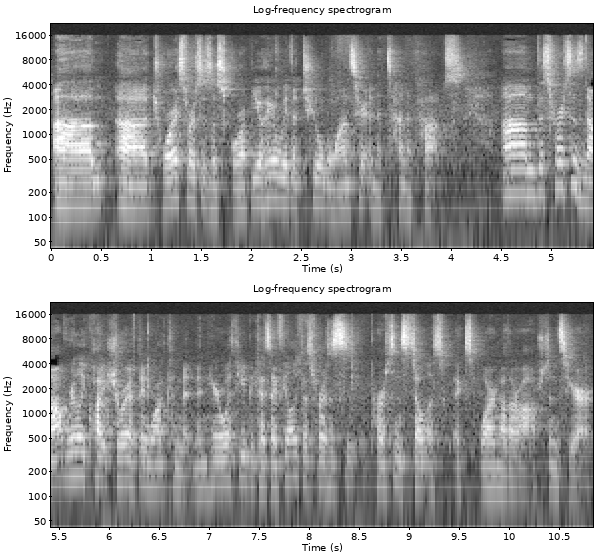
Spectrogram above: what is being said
Um, uh, Taurus versus a Scorpio here. We have the Two of Wands here and the Ten of Cups. Um, this person's not really quite sure if they want commitment here with you because I feel like this person's, person's still exploring other options here.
